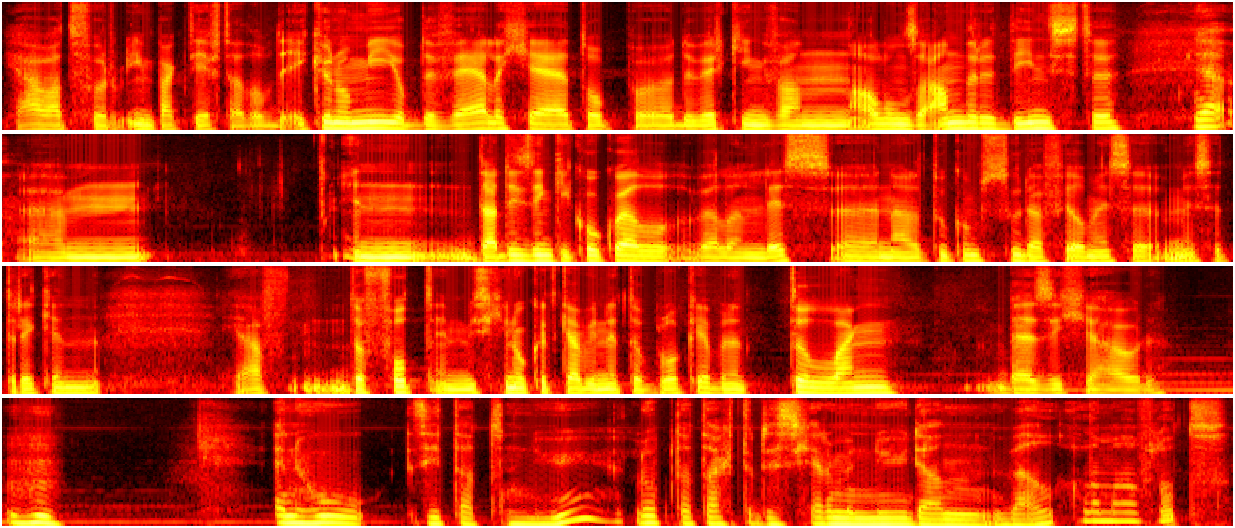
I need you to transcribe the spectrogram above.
ja, wat voor impact heeft dat op de economie, op de veiligheid, op uh, de werking van al onze andere diensten. Ja. Um, en dat is denk ik ook wel, wel een les uh, naar de toekomst toe, dat veel mensen, mensen trekken. Ja, de FOD en misschien ook het kabinet De Blok hebben het te lang bij zich gehouden. Mhm. En hoe zit dat nu? Loopt dat achter de schermen nu dan wel allemaal vlot?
